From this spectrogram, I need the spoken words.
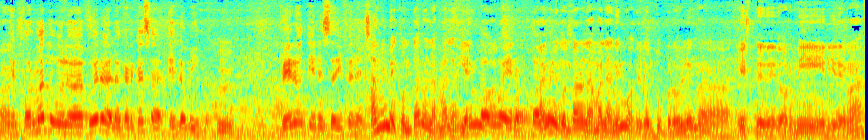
Ah. El formato vos lo de afuera, la carcasa es lo mismo, Mm. pero tiene esa diferencia. A mí me contaron las malas Y está lenguas. bueno, está a mí me contaron las malas lenguas que con tu problema este de dormir y demás,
